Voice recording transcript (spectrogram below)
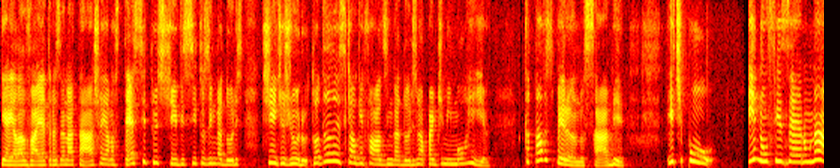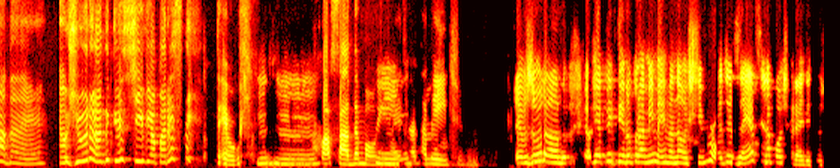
E aí ela vai atrás da Natasha e ela até cita o Steve, cita os Vingadores. Gente, juro, todas as vezes que alguém falava dos Vingadores, uma parte de mim morria. Porque eu tava esperando, sabe? E tipo, e não fizeram nada, né? Eu jurando que o Steve ia aparecer. Eu, Uhum. uma fada morre. Sim. Exatamente. Eu jurando, eu repetindo pra mim mesma, não, Steve Rogers é a cena pós-créditos.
